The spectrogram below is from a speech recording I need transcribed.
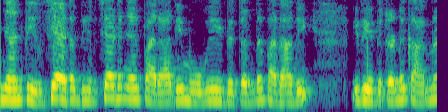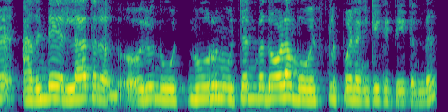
ഞാൻ തീർച്ചയായിട്ടും തീർച്ചയായിട്ടും ഞാൻ പരാതി മൂവ് ചെയ്തിട്ടുണ്ട് പരാതി ഇത് ചെയ്തിട്ടുണ്ട്. കാരണം അതിന്റെ എല്ലാ തരം ഒരു നൂ- നൂറ് നൂറ്റൻപതോളം വോയിസ് ക്ലിപ്പുകൾ എനിക്ക് കിട്ടിയിട്ടുണ്ട്.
